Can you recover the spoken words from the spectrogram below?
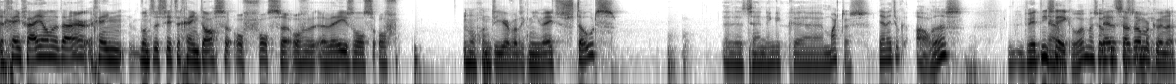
eh, geen vijanden daar. Geen, want er zitten geen dassen of vossen of eh, wezels of nog een dier wat ik niet weet. Stoots. Dat zijn denk ik eh marters. Jij weet ook alles. Ik weet niet Ja. zeker hoor, maar zo Nee, dat zou zomaar kunnen.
